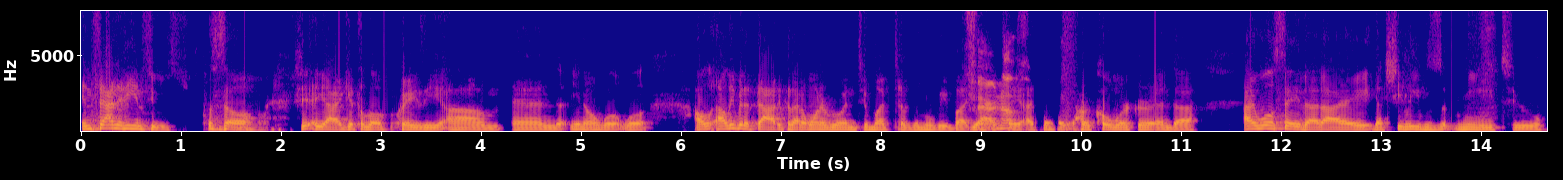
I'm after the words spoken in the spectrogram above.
insanity ensues. So she, yeah, it gets a little crazy, um, and you know we'll we'll. I'll, I'll leave it at that because I don't want to ruin too much of the movie. But Fair yeah, I'd say- I think her coworker and uh, I will say that I that she leaves me to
